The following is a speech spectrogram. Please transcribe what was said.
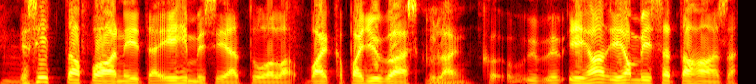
hmm. ja sitten tapaa niitä ihmisiä tuolla vaikkapa Jyväskylän, hmm. ihan, ihan missä tahansa,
